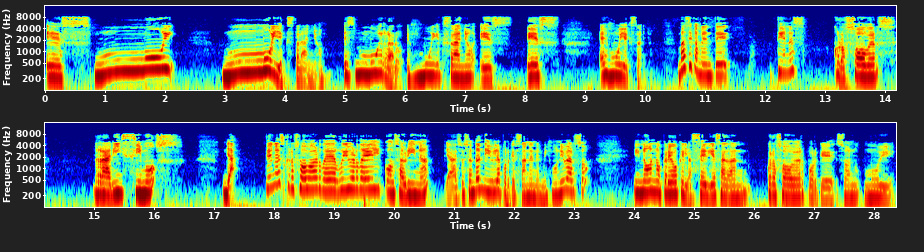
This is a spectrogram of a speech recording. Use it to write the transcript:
es muy, muy extraño. Es muy raro, es muy extraño, es, es, es muy extraño. Básicamente, tienes crossovers rarísimos. Ya. Tienes crossover de Riverdale con Sabrina. Ya, eso es entendible porque están en el mismo universo. Y no, no creo que las series hagan crossover porque son muy...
